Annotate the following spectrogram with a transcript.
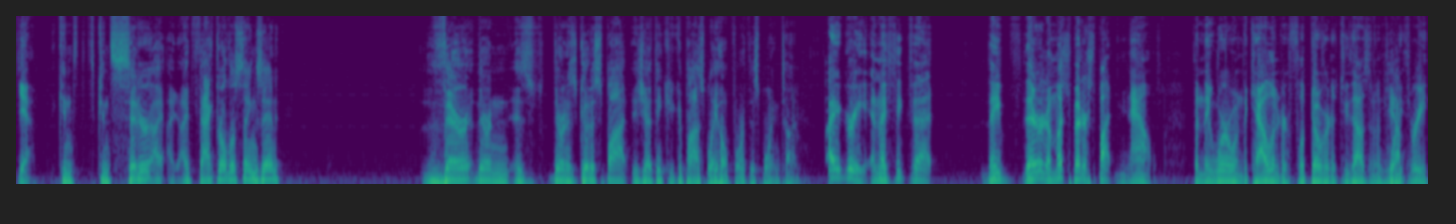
Yeah. can consider I, I, I factor all those things in. They're they're in as they're in as good a spot as you, I think you could possibly hope for at this point in time. I agree, and I think that they they're in a much better spot now than they were when the calendar flipped over to 2023.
